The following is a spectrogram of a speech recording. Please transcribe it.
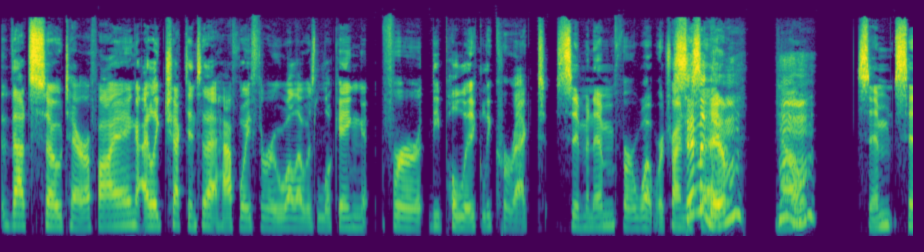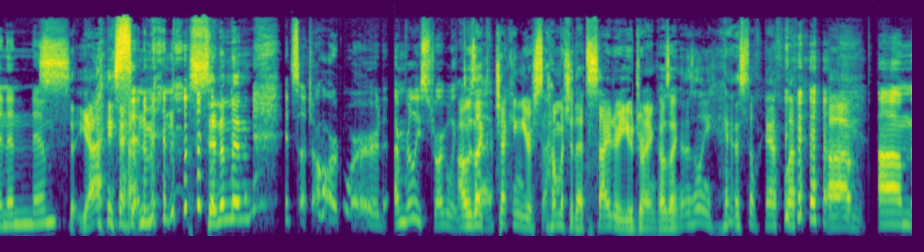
That's so terrifying. I like checked into that halfway through while I was looking for the politically correct synonym for what we're trying to say. Synonym? No. Hmm. Sim synonym. Yeah, yeah. Cinnamon. Cinnamon. it's such a hard word. I'm really struggling. I was today. like checking your how much of that cider you drank. I was like, there's only there's still half left. um, Um,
